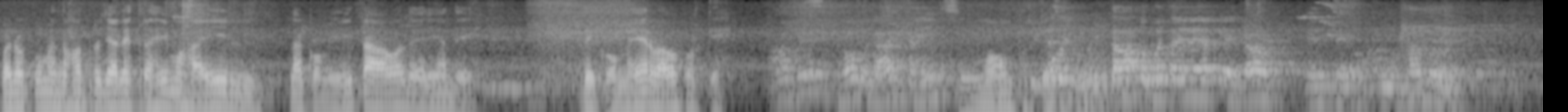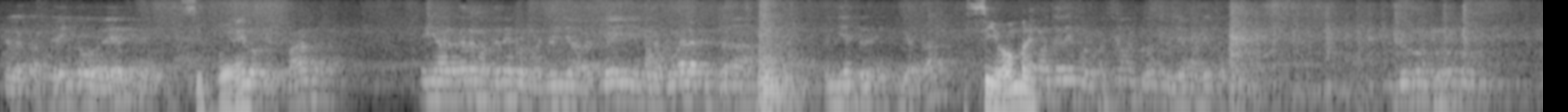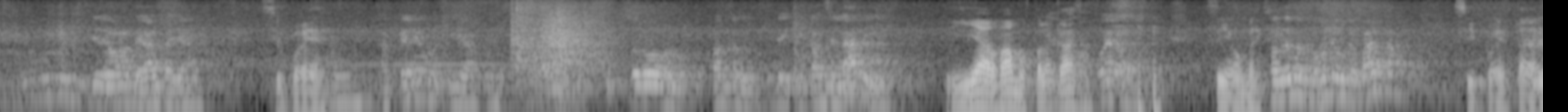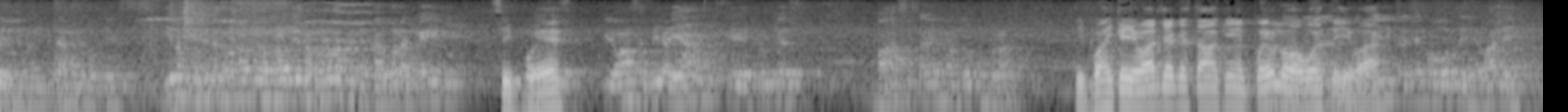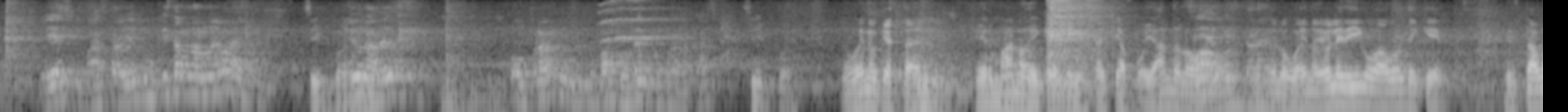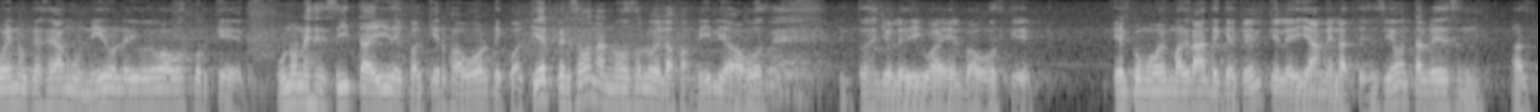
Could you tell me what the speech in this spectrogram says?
Bueno, como nosotros ya les trajimos ahí el- la comidita, vamos, deberían de, de comer, vamos, porque Ah, sí, no, pues gracias ahí. Simón, porque Yo, se- estaba dando vueltas yo ya que estaba este, preguntando de, la café y todo eso, sí pues, es lo que falta. Y ahorita le mandé la información ya a la que la cual es la que está pendiente de, de acá. sí hombre, Entonces ya ahorita. De unos minutos, ya le vamos a pegar alta ya. sí pues, A Kelly porque ya pues solo falta de que cancelar y y ya vamos para la casa, afuera. ¿no? sí hombre, Solo eso es lo único que falta. sí pues, está bien. Y unas cositas que nos falta comprar y una nueva que me cargó la Kelly. sí pues, Que vamos a servir allá, que creo que es vasos también mandó a comprar. Y pues hay que llevar ya que están aquí en el pueblo, a vos te llevar, Kelly, que favor de llevarle hasta bien, está una nueva, sí y pues, de una vez comprando nos vamos directo para la casa. sí pues. Lo bueno que hasta el hermano de Kelvin está aquí apoyándolo, Sí, a vos, eso es lo bueno. Yo le digo a vos de que está bueno que sean unidos, le digo yo a vos, porque uno necesita ahí de cualquier favor, de cualquier persona, no solo de la familia, a vos. Pues, Entonces yo le digo a él, a vos, que él como es más grande que aquel, que le llame la atención, tal vez, mm, al-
